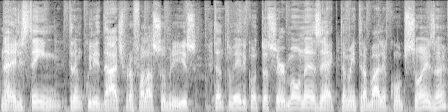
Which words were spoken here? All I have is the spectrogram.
né? Eles têm tranquilidade para falar sobre isso. Tanto ele quanto o seu irmão, né, Zé, que também trabalha com opções, né?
